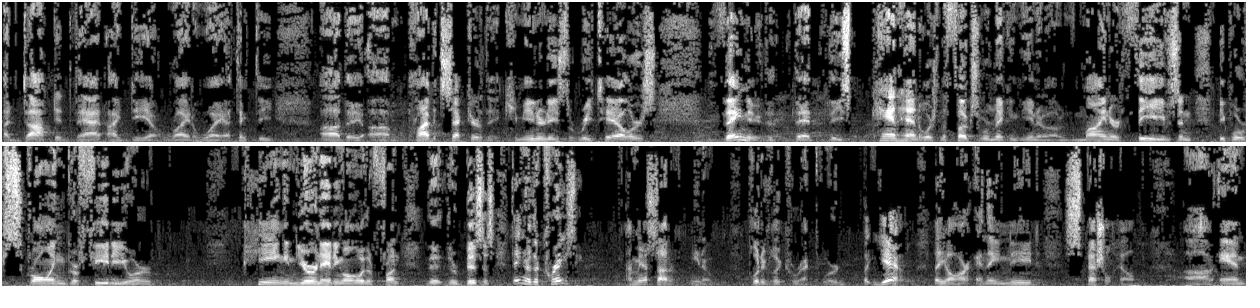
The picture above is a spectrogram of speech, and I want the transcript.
adopted that idea right away. I think the uh, the um, private sector, the communities, the retailers, they knew that, that these panhandlers and the folks who were making, you know, minor thieves and people were scrawling graffiti or peeing and urinating all over the front the, their business. They know they're crazy. I mean, that's not a you know politically correct word, but yeah, they are, and they need special help. Uh, and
